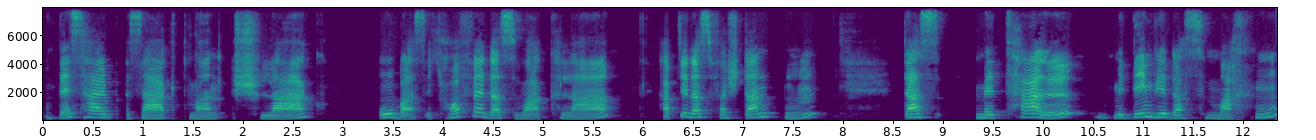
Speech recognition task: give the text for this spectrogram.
und deshalb sagt man Schlagobers. Ich hoffe, das war klar. Habt ihr das verstanden? Das Metall, mit dem wir das machen,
